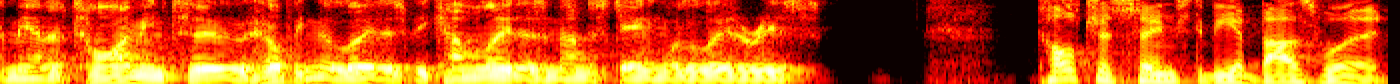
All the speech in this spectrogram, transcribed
amount of time into helping the leaders become leaders and understanding what a leader is. Culture seems to be a buzzword.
